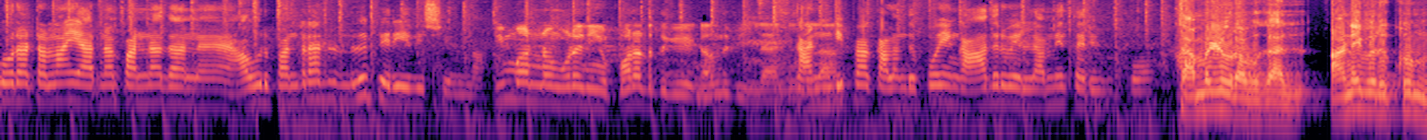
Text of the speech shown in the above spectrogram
போராட்டம்லாம் யாருன்னா பண்ணாதானே? அவர் பண்றாருன்றது பெரிய விஷயம் தான் சீமானம் கூட நீங்க போராட்டத்துக்கு கலந்துப்பீங்களா நீங்களா? கண்டிப்பா கலந்துப்போம் எங்க ஆதரவு எல்லாமே தெரிவிப்போம். தமிழ் உறவுகள் அனைவருக்கும்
